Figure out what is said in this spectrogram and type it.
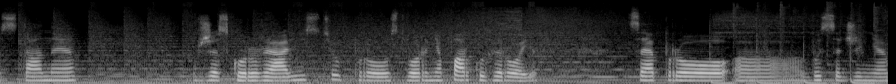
стане вже скоро реальністю про створення парку героїв. Це про е, висадження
